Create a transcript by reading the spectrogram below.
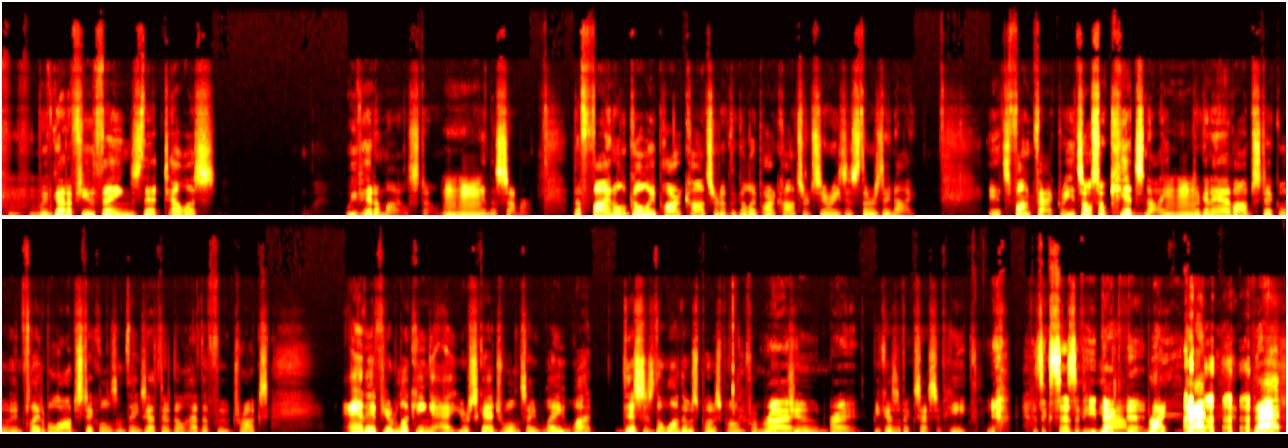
we've got a few things that tell us we've hit a milestone Mhm. in the summer. The final Gully Park concert of the Gully Park concert series is Thursday night. It's Funk Factory. It's also Kids Night. Mhm. They're going to have obstacle, inflatable obstacles and things out there. They'll have the food trucks. And if you're looking at your schedule and say, "Wait, what? This is the one that was postponed from Right, June, right. because of excessive heat." Yeah, it was excessive heat yeah, back then. Right. That that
